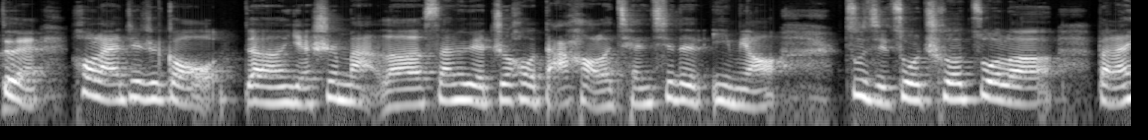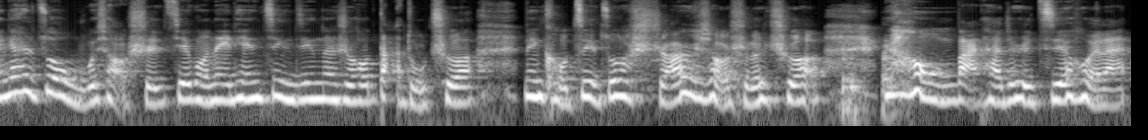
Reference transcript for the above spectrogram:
对，后来这只狗，嗯、也是满了三个月之后打好了前期的疫苗，自己坐车坐了，本来应该是坐五个小时，结果那天进京的时候大堵车，那狗自己坐了十二个小时的车，然后我们把它就是接回来。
